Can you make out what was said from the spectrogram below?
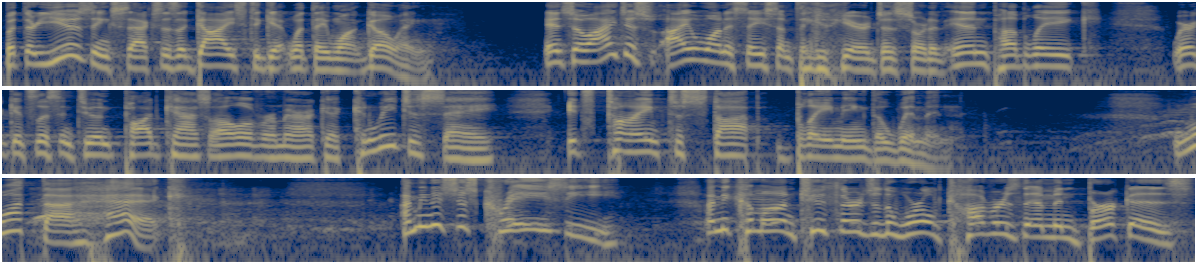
But they're using sex as a guise to get what they want going. And so I just I want to say something here just sort of in public where it gets listened to in podcasts all over America, can we just say it's time to stop blaming the women? What the heck? I mean, it's just crazy. I mean, come on, two thirds of the world covers them in burqas.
